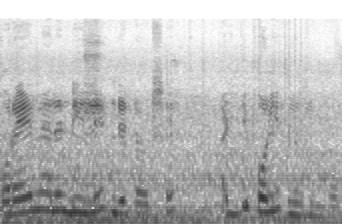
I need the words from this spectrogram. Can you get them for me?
കുറേ നേരം ഡിലേ ഉണ്ട് കേട്ടോ പക്ഷെ അടിപൊളിയാണ് സംഭവം.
